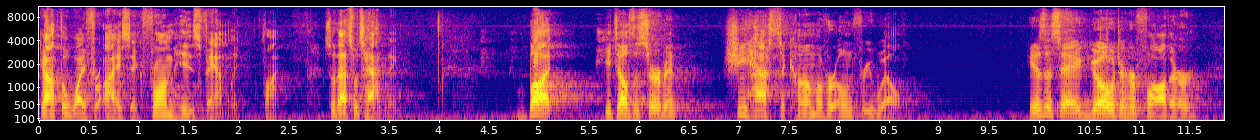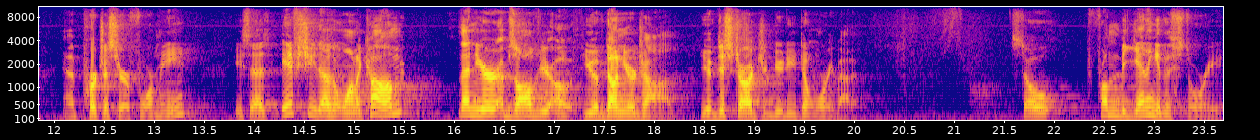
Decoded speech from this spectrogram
got the wife for Isaac from his family. Fine. So that's what's happening. But he tells the servant, she has to come of her own free will. He doesn't say, Go to her father and purchase her for me. He says, If she doesn't want to come, then you're absolved of your oath. You have done your job. You have discharged your duty. Don't worry about it. So, from the beginning of this story,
